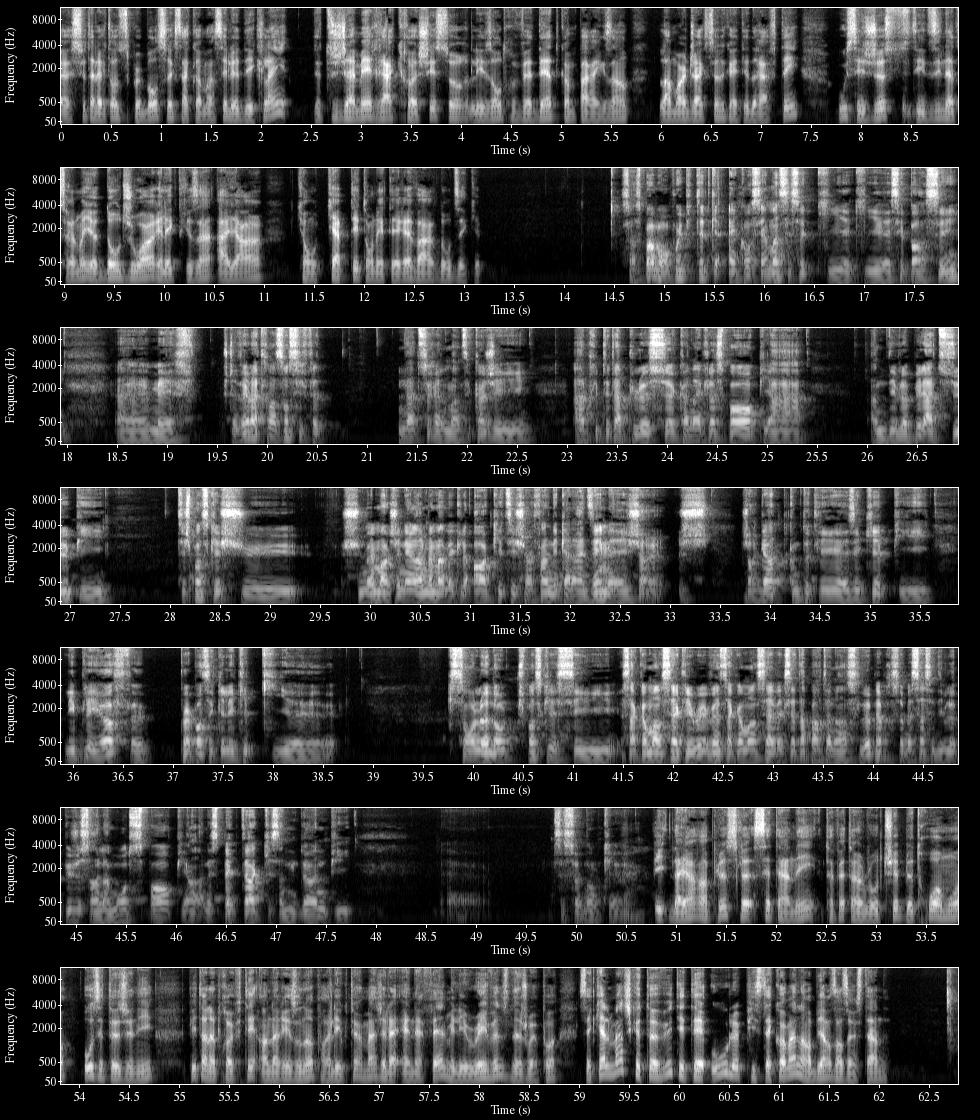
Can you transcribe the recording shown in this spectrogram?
suite à la victoire du Super Bowl, c'est là que ça a commencé le déclin? As-tu jamais raccroché sur les autres vedettes, comme par exemple Lamar Jackson qui a été drafté, ou c'est juste, tu t'es dit naturellement, il y a d'autres joueurs électrisants ailleurs qui ont capté ton intérêt vers d'autres équipes? Ça, c'est pas bon point, puis peut-être qu'inconsciemment, c'est ça qui, qui euh, s'est passé. Euh, mais je te dirais, la transition s'est faite naturellement. quand j'ai appris peut-être à plus connaître le sport, puis à, à me développer là-dessus, puis je pense que je suis je suis même en général, même avec le hockey, je suis un fan des Canadiens, mais je, je, regarde comme toutes les équipes, puis les playoffs, euh, peu importe c'est quelle équipe qui, euh, qui sont là. Donc, je pense que c'est ça a commencé avec les Ravens, ça a commencé avec cette appartenance-là, puis après ça, ben, ça s'est développé juste en l'amour du sport, puis en le spectacle que ça nous donne, puis euh, c'est ça. Donc, d'ailleurs, en plus, là, cette année, tu as fait un road trip de trois mois aux États-Unis. Puis tu en as profité en Arizona pour aller écouter un match de la NFL, mais les Ravens ne jouaient pas. C'est quel match que tu as vu? Tu étais où? Là? Puis c'était comment l'ambiance dans un stade?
